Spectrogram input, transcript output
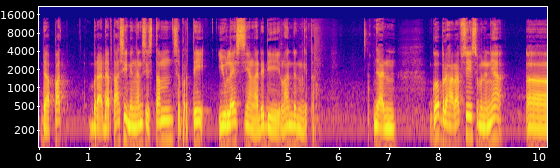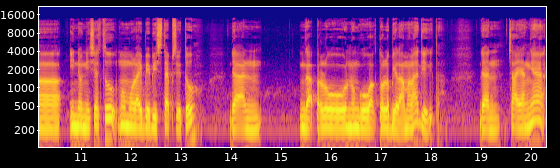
dapat beradaptasi dengan sistem seperti ULEZ yang ada di London gitu dan gue berharap sih sebenarnya uh, Indonesia tuh memulai baby steps itu dan nggak perlu nunggu waktu lebih lama lagi gitu. Dan sayangnya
